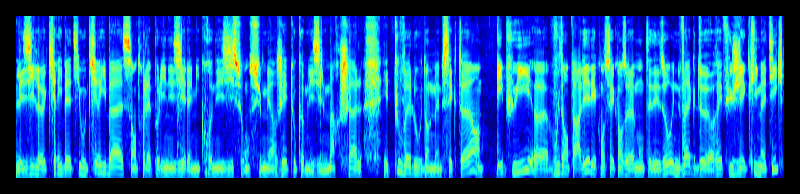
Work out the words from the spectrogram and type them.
Les îles Kiribati ou Kiribati entre la Polynésie et la Micronésie seront submergées, tout comme les îles Marshall et Tuvalu dans le même secteur. Et puis, vous en parliez, les conséquences de la montée des eaux, une vague de réfugiés climatiques.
